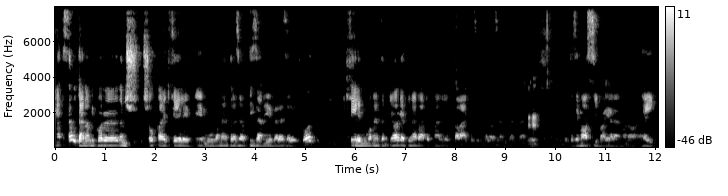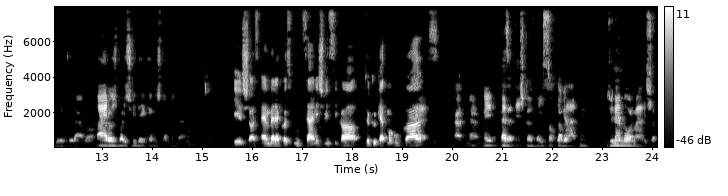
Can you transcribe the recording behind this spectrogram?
hát aztán utána, amikor nem is sokkal, egy fél év, év múlva mentem, ez a tizen évvel ezelőtt volt, egy fél év múlva mentem ki Argentinába, hát ott már ugye találkozik vele az ember. Uh-huh. ott azért masszívan jelen van a helyi kultúrában. Városban is, vidéken is, tehát és az emberek az utcán is viszik a töküket magukkal. Hát, még vezetés közben is szoktam Igen. látni. Úgyhogy nem normálisak.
